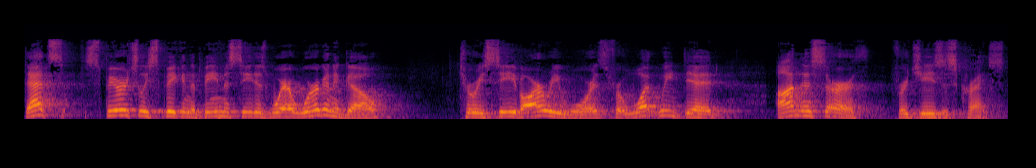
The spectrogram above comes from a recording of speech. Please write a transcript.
That's spiritually speaking, the Bema seat is where we're going to go to receive our rewards for what we did on this earth for Jesus Christ.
